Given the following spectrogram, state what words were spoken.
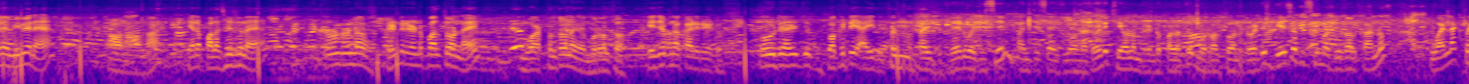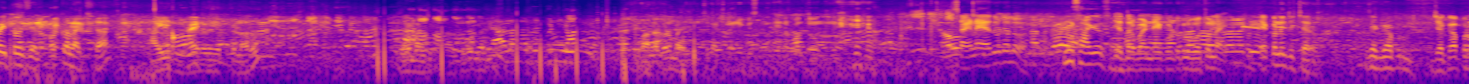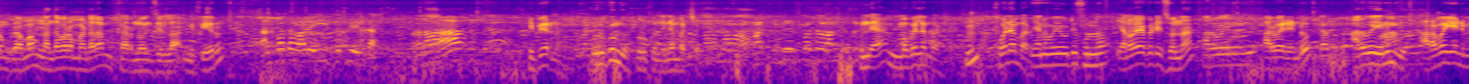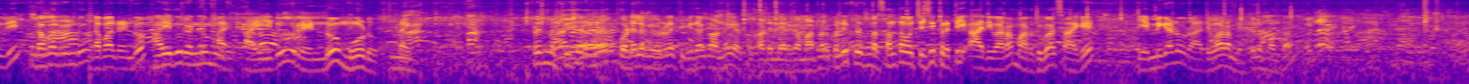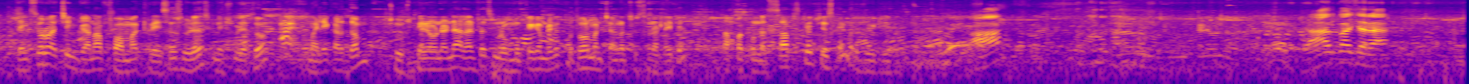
ఏనా మీవేనా? అవునా అవునా ఏనా పళ్ళ సైజు ఉన్నాయా రెండు రెండు. రెండు రెండు పళ్ళతో ఉన్నాయి. బట్టలతో ఉన్నాయి ముర్రలతో. ఏం చెప్పిన కాడి రేటు? ఒకటి ఐదు ఒకటి ఐదు. ఐదు. రేటు వచ్చేసి మంచి సైజులో ఉన్నటువంటి కేవలం రెండు పళ్ళతో ముర్రలతో ఉన్నటువంటి దేశపు సీమ దూడల కాను వన్ లాక్ ఫైవ్ థౌసండ్ ఒక లక్ష ఐదు చెప్తున్నారు. సాగినా ఎదుడలు ఇద్దరు బండి గుంటుకులు పోతున్నాయి. ఎక్కడి నుంచి వచ్చారు? జగ్గాపురం. జగ్గాపురం గ్రామం నందవరం మండలం కర్నూలు జిల్లా. మీ పేరు? మీ పేరునా? ఉరుకుందు ఊరుకుంది నెంబర్ చెప్పు. ఉందా? Mobile number? Phone number? ఎనభై ఒకటి సున్నా. ఎనభై ఒకటి సున్నా? అరవై ఎనిమిది. అరవై రెండు? అరవై ఎనిమిది. అరవై ఎనిమిది? డబల్ రెండు. డబల్ రెండు? ఐదు రెండు ఐదు రెండు మూడు. రైట్ ఫ్రెండ్స్ మరి చూశారు కదా కోడల వివరాలు అయితే ఈ విధంగా ఉన్నాయి. ఎక్కడ నేరుగా మాట్లాడుకోండి. ఫ్రెండ్స్ మరి సంత వచ్చేసి ప్రతి ఆదివారం అరుదుగా సాగే ఎమ్మిగనూరు ఆదివారం ఎద్దుల సంత. Thanks for watching gun of farmer creations videos next వీడియోతో మళ్ళీ కలుద్దాం. చూస్తూనే ఉండండి. అలాంటి ఫ్రెండ్స్ మరి ముఖ్యంగా మీరు కొత్త వాళ్ళు మన ఛానల్ చూస్తున్నట్లయితే తప్పకుండా సబ్స్క్రైబ్ చేసుకొని మరి వీడియో భాషరా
